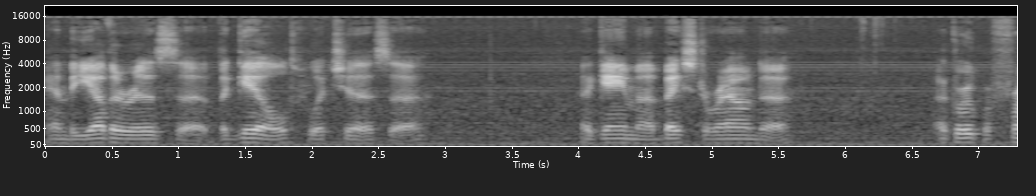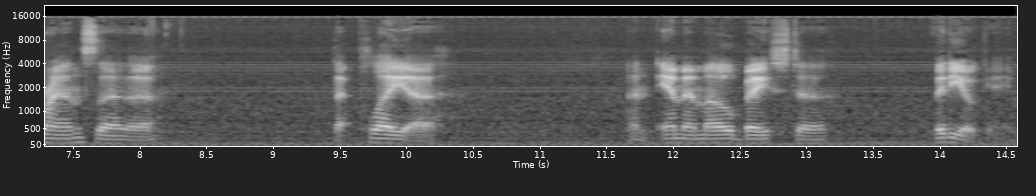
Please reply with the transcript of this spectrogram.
and the other is uh, the Guild, which is uh, a game uh, based around uh, a group of friends that uh, that play uh, an MMO based uh, video game.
